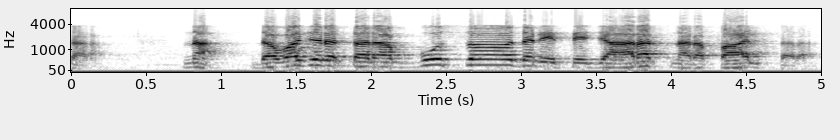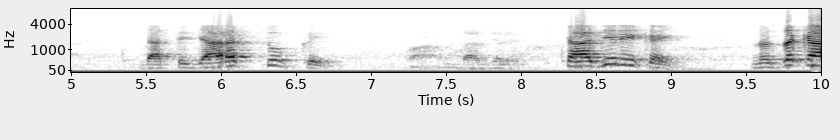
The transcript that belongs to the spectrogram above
سره نه د وجر تربص د تجارت نه رفال سره دا تجارت څوک کوي تاجری کوي نو ځکه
